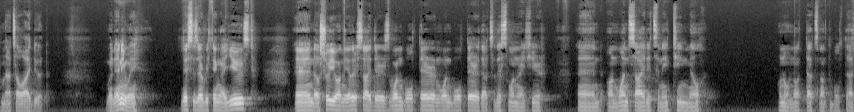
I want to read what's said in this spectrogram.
And that's how I do it. But anyway, this is everything I used. And I'll show you on the other side, there's one bolt there and one bolt there. That's this one right here. And on one side, it's an 18 mil. Oh no, not that's not the bolt. That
